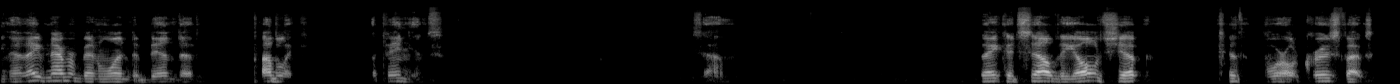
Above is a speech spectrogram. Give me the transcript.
You know, they've never been one to bend to public opinions. So they could sell the old ship to the world cruise folks.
